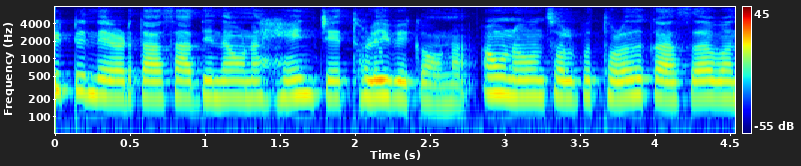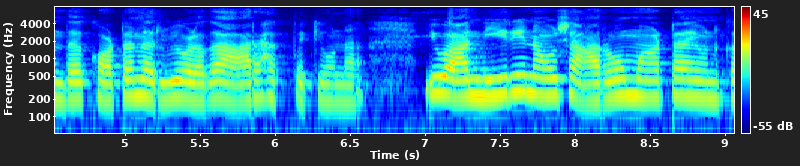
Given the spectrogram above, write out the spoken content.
ಇಟ್ಟಿಂದ ಎರಡು ತಾಸು ಆದಿಂದ ಅವನ ಹೆಂಚೆ ತೊಳಿಬೇಕು ಅವನ. ಅವನ ಒಂದು ಸ್ವಲ್ಪ ತೊಳೆದ ಕಾಸ ಒಂದು ಕಾಟನ್ ಅರ್ವಿ ಒಳಗೆ ಆರು ಹಾಕ್ಬೇಕು ಇವನ್ನ ಇವು ಆ ನೀರಿನ ಅಂಶ ಆರೋ ಮಾಟ ಇವನ್ ಕ,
